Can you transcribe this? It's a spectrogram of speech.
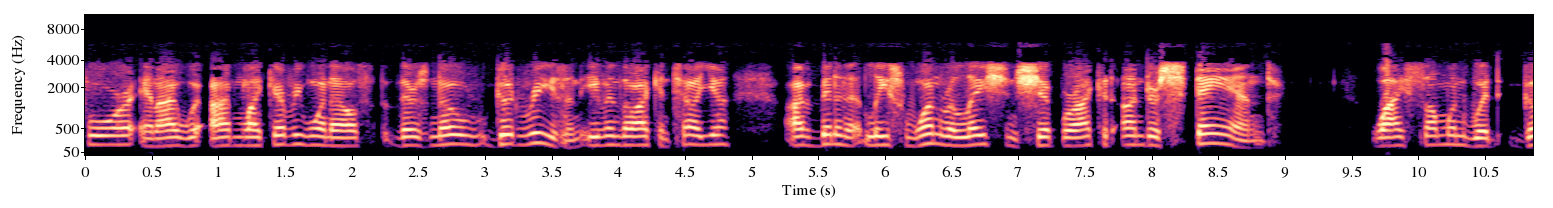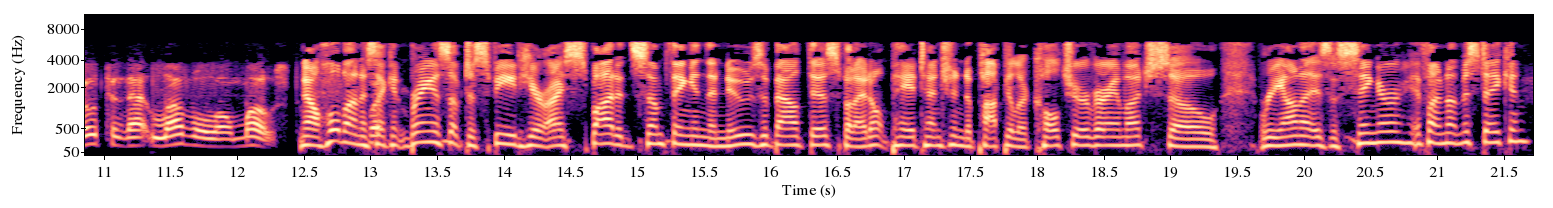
for, and I w- I'm like everyone else, there's no good reason, even though I can tell you I've been in at least one relationship where I could understand why someone would go to that level almost. Now, hold on a But- second. Bring us up to speed here. I spotted something in the news about this, but I don't pay attention to popular culture very much. So, Rihanna is a singer, if I'm not mistaken.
